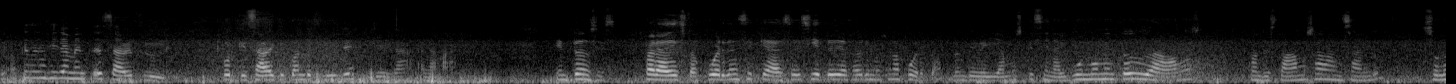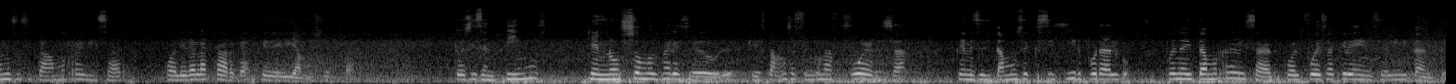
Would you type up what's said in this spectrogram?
sino que sencillamente sabe fluir, porque sabe que cuando fluye llega a la mar. Entonces, para esto, acuérdense que hace siete días abrimos una puerta donde veíamos que si en algún momento dudábamos, cuando estábamos avanzando, solo necesitábamos revisar cuál era la carga que debíamos soltar. Entonces, si sentimos que no somos merecedores, que estamos haciendo una fuerza, que necesitamos exigir por algo, pues necesitamos revisar cuál fue esa creencia limitante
